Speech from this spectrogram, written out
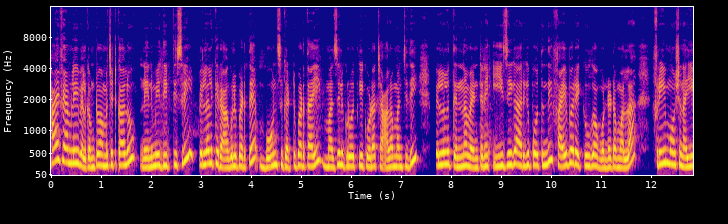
హాయ్ ఫ్యామిలీ వెల్కమ్ టు అమ్మ చిట్కాలు. నేను మీ దీప్తిశ్రీ పిల్లలకి రాగులు పెడితే బోన్స్ గట్టిపడతాయి. మజిల్ గ్రోత్కి కూడా చాలా మంచిది. పిల్లలు తిన్న వెంటనే ఈజీగా అరిగిపోతుంది. ఫైబర్ ఎక్కువగా ఉండటం వల్ల ఫ్రీ మోషన్ అయ్యి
